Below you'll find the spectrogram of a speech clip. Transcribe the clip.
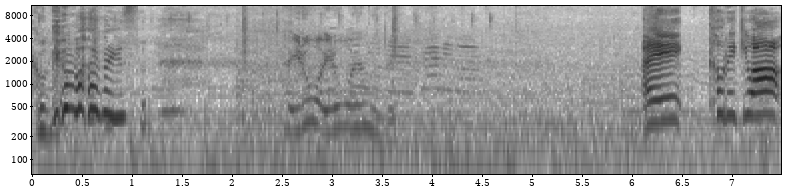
구경만 하고 있어. 다 이러고 이러고 했는데. 아이, 코니치와.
